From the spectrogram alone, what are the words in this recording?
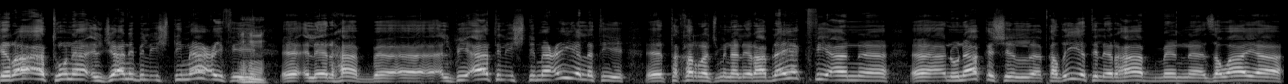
قراءة هنا الجانب الاجتماعي في الإرهاب البيئات الاجتماعية التي آه، تخرج منها الإرهاب. لا يكفي أن آه، آه، نناقش قضية الإرهاب من زوايا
